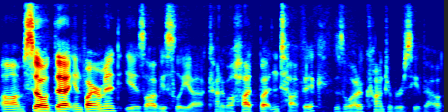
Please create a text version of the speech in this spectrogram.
Um, so the environment is obviously a kind of a hot button topic. There's a lot of controversy about.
